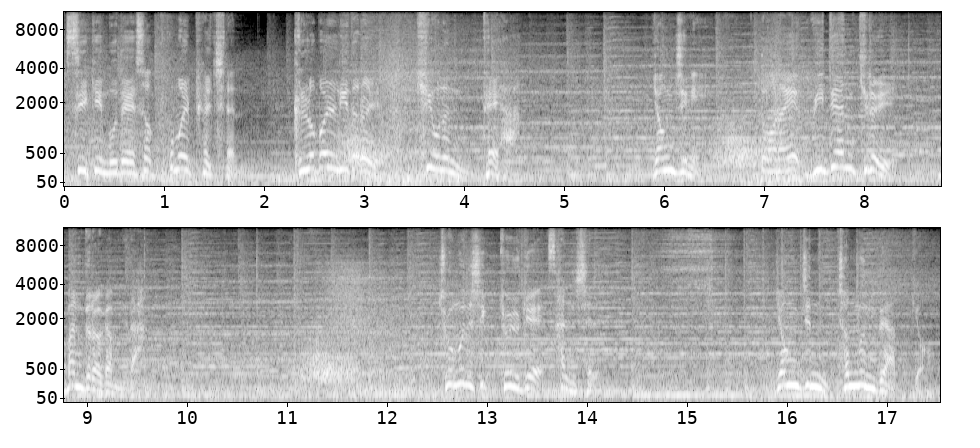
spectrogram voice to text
세계 무대에서 꿈을 펼치는 글로벌 리더를 키우는 대학. 영진이 또 하나의 위대한 길을 만들어갑니다. 주문식 교육의 산실. 영진 전문대학교.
